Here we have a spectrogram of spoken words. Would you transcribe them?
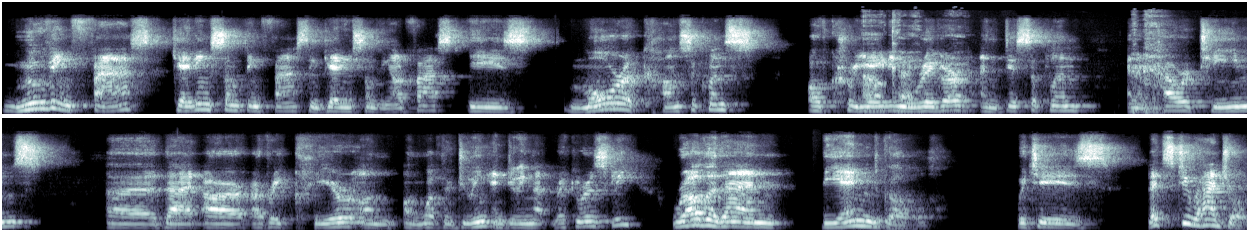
moving fast, getting something fast and getting something out fast is more a consequence of creating Okay, rigor and discipline and empowered teams uh, that are, are very clear on, on what they're doing and doing that rigorously rather than the end goal, which is let's do agile.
